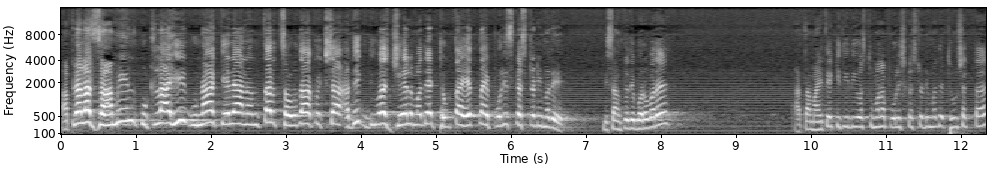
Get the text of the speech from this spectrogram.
आपल्याला जामीन कुठलाही गुन्हा केल्यानंतर चौदापेक्षा अधिक दिवस जेलमध्ये ठेवता येत नाही पोलीस कस्टडीमध्ये. मी सांगतो ते बरोबर आहे? आता माहिती आहे किती दिवस तुम्हाला पोलीस कस्टडीमध्ये ठेवू शकतात?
